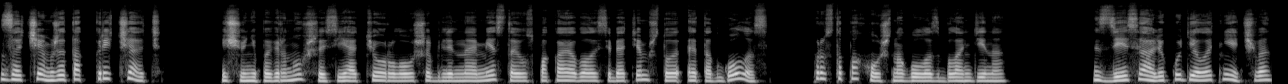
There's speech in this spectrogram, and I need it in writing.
Зачем же так кричать?» Еще не повернувшись, я оттерла ушибленное место и успокаивала себя тем, что этот голос просто похож на голос блондина. Здесь Алику делать нечего.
